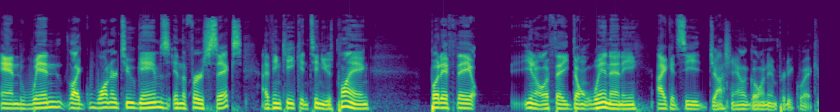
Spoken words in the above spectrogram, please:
and win like one or two games in the first 6, I think he continues playing. But if they you know, if they don't win any, I could see Josh Allen going in pretty quick.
